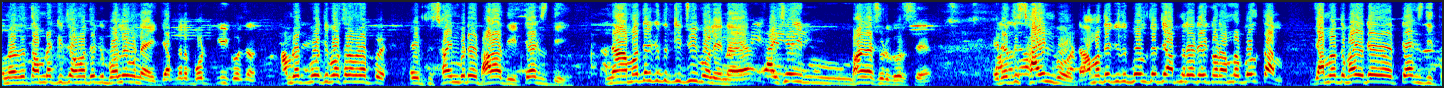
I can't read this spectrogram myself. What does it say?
ওনাদের তো আমরা কিছু আমাদেরকে বলেও নাই যে আপনারা বোর্ড কি করছেন। আমরা প্রতি বছর আমরা এই সাইনবোর্ডের ভাড়া দিই ট্যাক্স দিই। না আমাদের কিন্তু কিছুই বলে না। এসেই ভাঙা শুরু করছে। এটা তো সাইনবোর্ড আমাদের যদি বলতো যে আপনারা এটাই করেন, আমরা বলতাম যে আমরা তো ভাই এটা ট্যাক্স দিত।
